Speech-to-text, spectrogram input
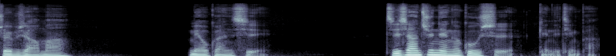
睡不着吗？没有关系，吉祥去念个故事给你听吧。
